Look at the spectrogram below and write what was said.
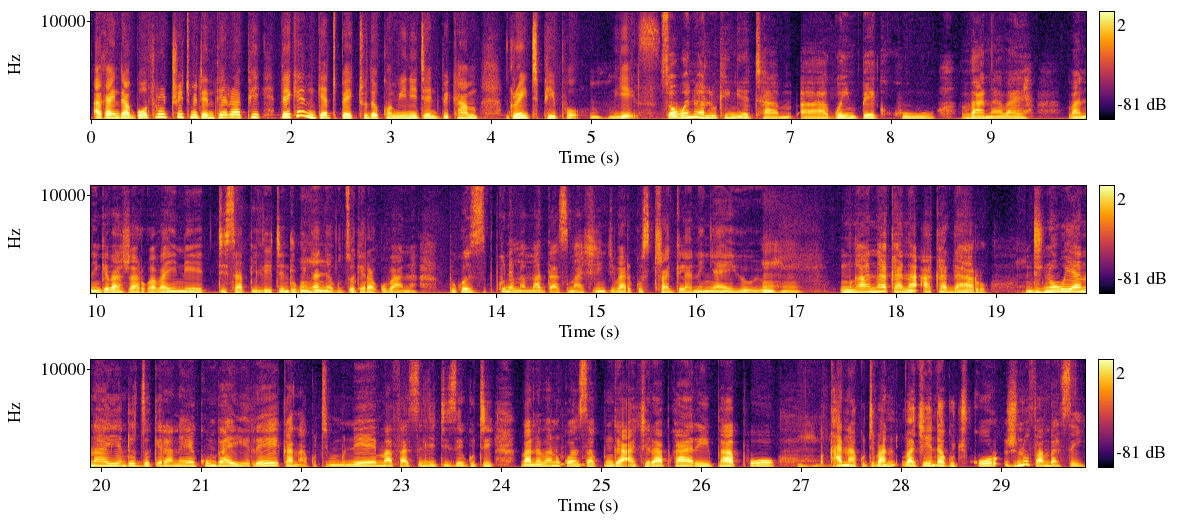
akaenda go through treatment in therapy, they can get back to the community and become great people. Yes. so when weare looking at um, uh, going back kuvana vaya vanenge vazvarwa vaine disability ndiri kunyanya kudzokera kuvana because kune mamothers mazhinji vari kustrugla nenyaya iyoyo. Mwana kana akadaro ndinouya naye ndodzokera naye kumba here? Kana kuti mune mafacilities ekuti vana vanokwanisa kunge achirapwa ari ipapo? Kana kuti vachienda kuchikoro? Zvinofamba sei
